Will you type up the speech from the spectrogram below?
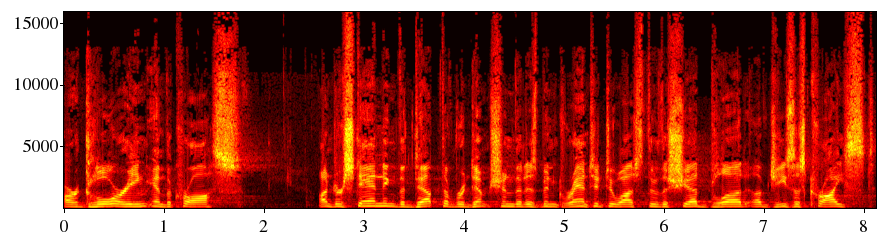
are glorying in the cross, understanding the depth of redemption that has been granted to us through the shed blood of Jesus Christ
